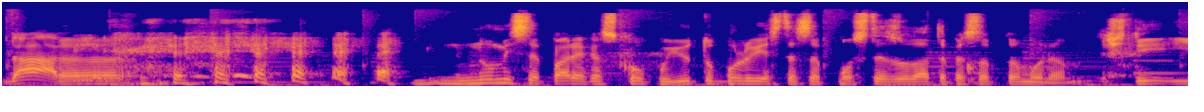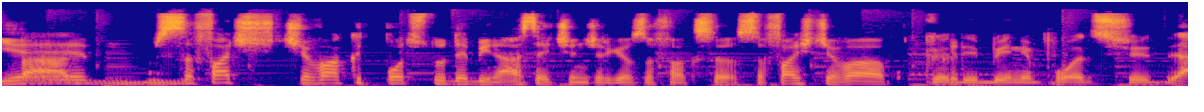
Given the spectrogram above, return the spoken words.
Da, Uh, bine. Nu mi se pare că scopul YouTube-ului este să postezi o dată pe săptămână. Știi, e Da. să faci ceva cât poți tu de bine. Asta e ce încerc eu să fac, să, să faci ceva cât de bine poți și... Da,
